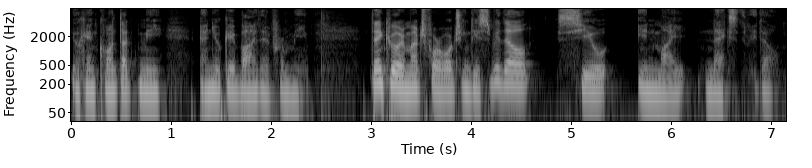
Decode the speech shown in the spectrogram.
you can contact me and you can buy them from me. Thank you very much for watching this video. See you in my next video.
